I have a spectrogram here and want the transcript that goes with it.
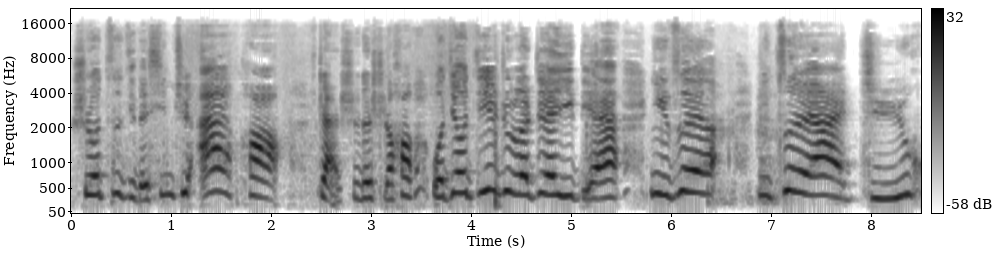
说自己的兴趣爱好，展示的时候我就记住了这一点。你最你最爱菊花，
